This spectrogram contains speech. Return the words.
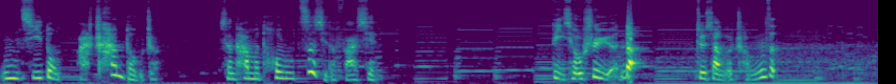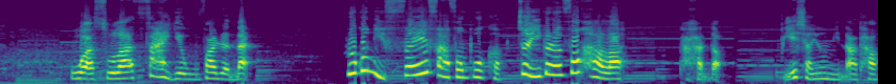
因激动而颤抖着，向他们透露自己的发现。地球是圆的，就像个橙子。乌瓦苏拉再也无法忍耐。如果你非发疯不可，就一个人疯好了。他喊道：“别想用你那套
